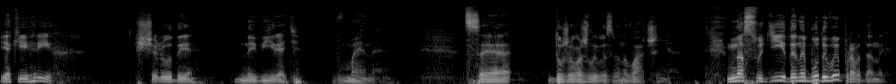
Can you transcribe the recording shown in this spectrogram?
Який гріх? Що люди не вірять в мене. Це дуже важливе звинувачення. На суді, де не буде виправданих,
